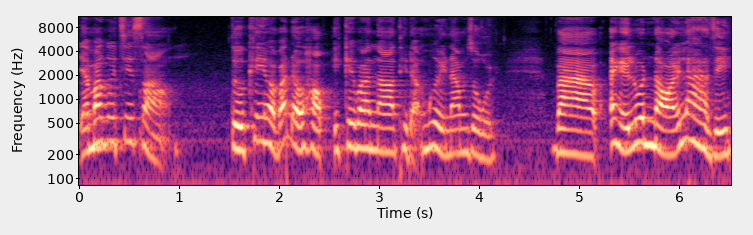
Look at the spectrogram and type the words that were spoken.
Yamaguchi-san từ khi mà bắt đầu học Ikebana thì đã 10 năm rồi và anh ấy luôn nói là gì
